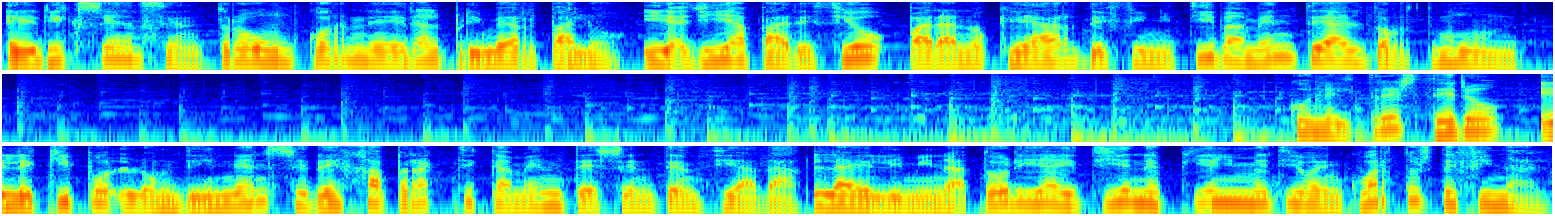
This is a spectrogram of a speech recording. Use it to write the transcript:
Eriksen centró un córner al primer palo y allí apareció para noquear definitivamente al Dortmund. Con el 3-0, el equipo londinense deja prácticamente sentenciada la eliminatoria y tiene pie y medio en cuartos de final.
